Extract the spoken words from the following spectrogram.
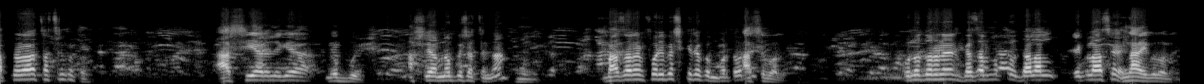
আপনারা চাচ্ছেন কত? আশি আর লেগে নব্বই। আশি আর নব্বই চাচ্ছেন না? বাজারের পরিবেশ কীরকম বর্তমানে? আছে বলে কোন ধরনের ভেজাল মুক্ত দালাল এগুলো আছে? না এগুলো নাই।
